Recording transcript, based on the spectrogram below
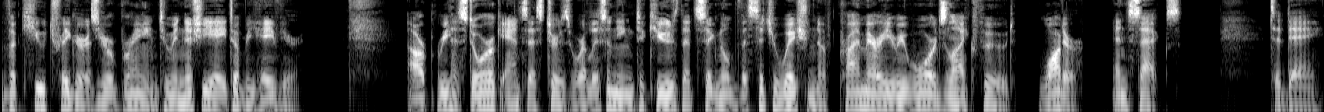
The cue triggers your brain to initiate a behavior. Our prehistoric ancestors were listening to cues that signaled the situation of primary rewards like food, water, and sex. Today,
